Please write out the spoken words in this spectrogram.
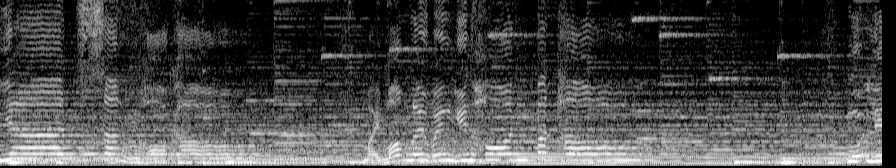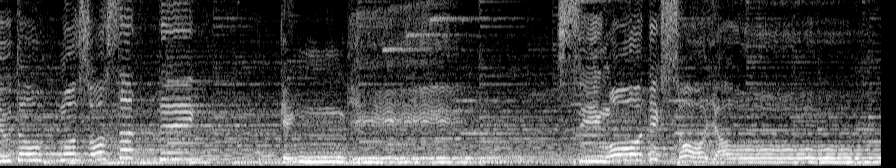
一生何求？迷惘里永远看不透，没料到我所失的，竟然。是我的所有。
